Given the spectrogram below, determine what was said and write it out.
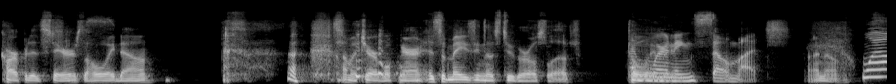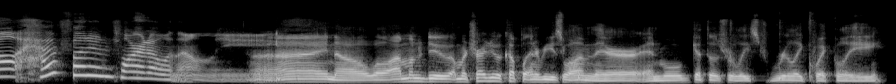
carpeted stairs the whole way down. I'm a terrible parent. It's amazing those two girls live. Totally I'm learning amazing. so much. I know. Well, have fun in Florida without me. I know. Well, I'm gonna do. I'm gonna try to do a couple interviews while I'm there, and we'll get those released really quickly,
